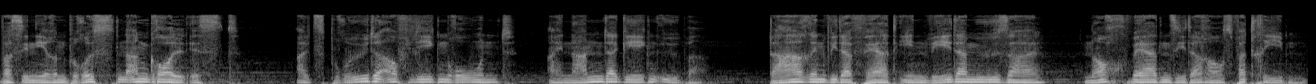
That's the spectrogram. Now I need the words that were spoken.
was in ihren Brüsten an Groll ist, als Brüder auf Liegen ruhend, einander gegenüber. Darin widerfährt ihnen weder Mühsal, noch werden sie daraus vertrieben.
